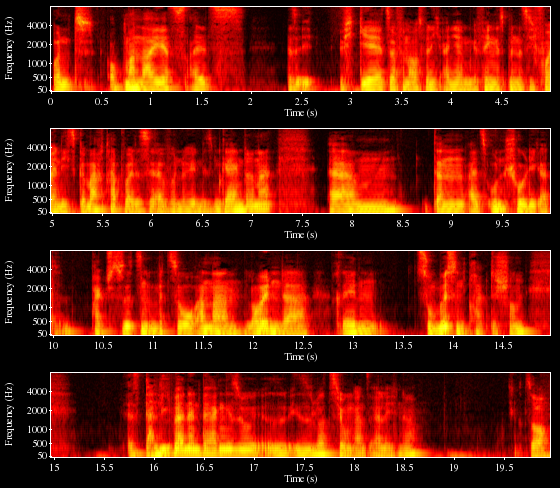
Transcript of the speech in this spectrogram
Und ob man da jetzt als, also ich, ich gehe jetzt davon aus, wenn ich ein Jahr im Gefängnis bin, dass ich vorher nichts gemacht habe, weil das ist ja einfach nur in diesem Game drin, ähm, dann als Unschuldiger praktisch zu sitzen und mit so anderen Leuten da reden zu müssen, praktisch schon, also dann lieber in den Bergen Isolation, ganz ehrlich, ne? So,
